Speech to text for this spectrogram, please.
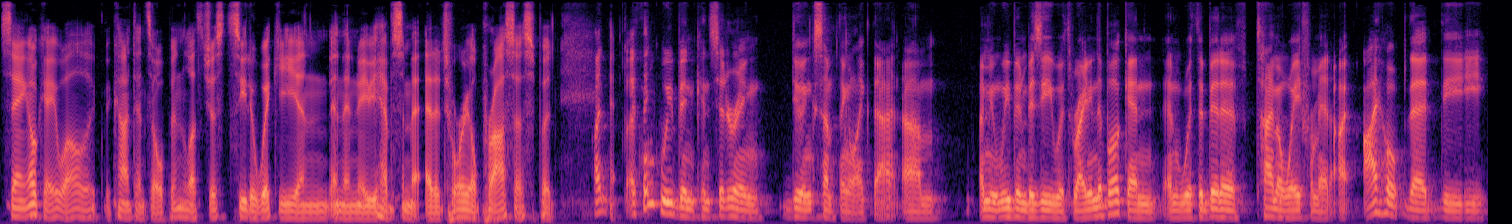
saying, okay, well, the, the content's open. Let's just see the wiki and and then maybe have some editorial process. But I, I think we've been considering doing something like that. Um, I mean, we've been busy with writing the book, and and with a bit of time away from it, I, I hope that the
